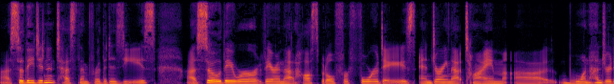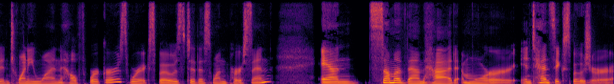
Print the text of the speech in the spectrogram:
Uh, so they didn't test them for the disease. Uh, so they were there in that hospital for four days. And during that time, uh, 121 health workers were exposed to this one person. And some of them had more intense exposure.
